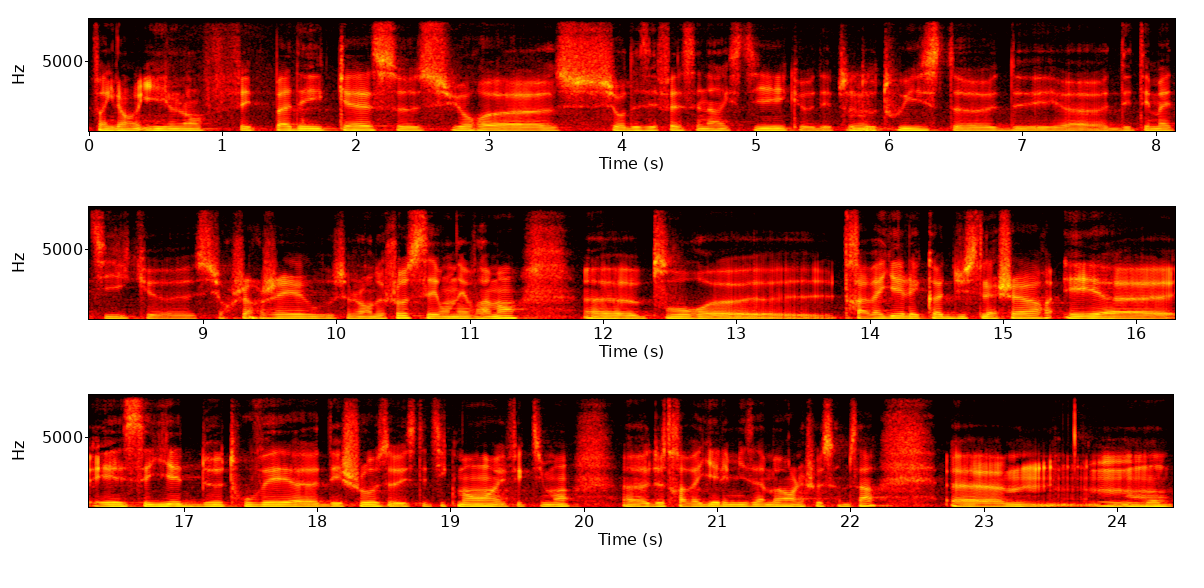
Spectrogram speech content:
Enfin, il en, il en fait pas des caisses sur, euh, sur des effets scénaristiques, des pseudo-twists, euh, des, euh, des thématiques euh, surchargées ou ce genre de choses. C'est, on est vraiment pour travailler les codes du slasher et, euh, et essayer de trouver euh, des choses esthétiquement, effectivement, euh, de travailler les mises à mort, les choses comme ça. Mon,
